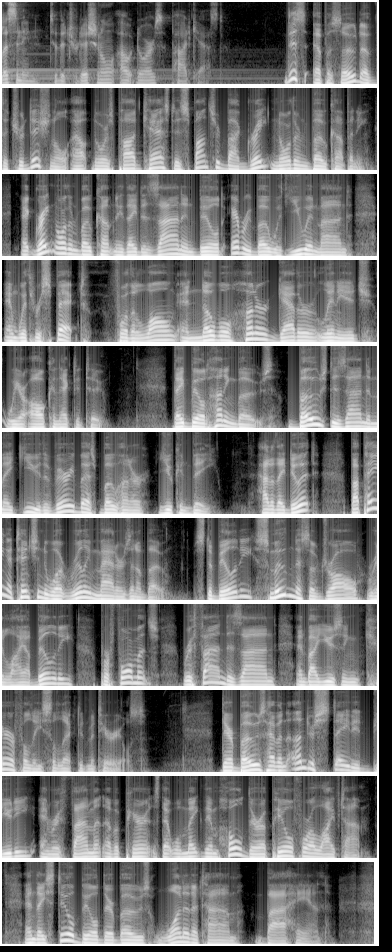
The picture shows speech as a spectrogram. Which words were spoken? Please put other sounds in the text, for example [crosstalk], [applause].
listening to the Traditional Outdoors Podcast. This episode of the Traditional Outdoors Podcast is sponsored by Great Northern Bow Company. At Great Northern Bow Company, they design and build every bow with you in mind and with respect for the long and noble hunter gatherer lineage we are all connected to. They build hunting bows, bows designed to make you the very best bow hunter you can be. How do they do it? By paying attention to what really matters in a bow stability, smoothness of draw, reliability, performance, refined design, and by using carefully selected materials. Their bows have an understated beauty and refinement of appearance that will make them hold their appeal for a lifetime, and they still build their bows one at a time by hand.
